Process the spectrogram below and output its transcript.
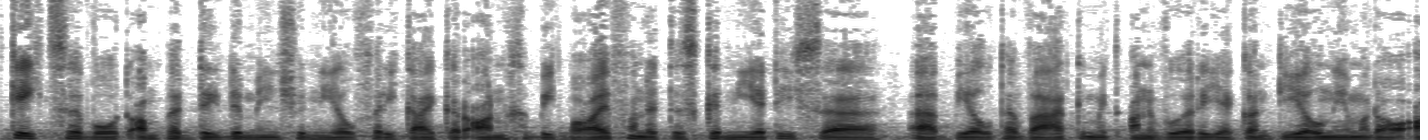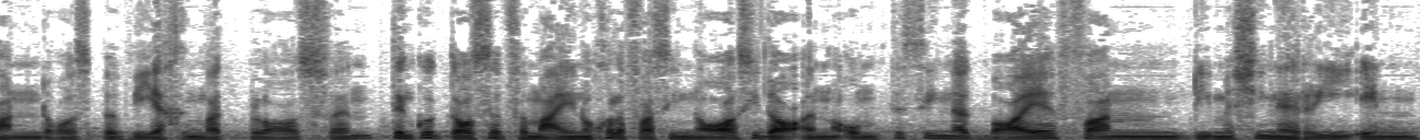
sketse word amper driedimensioneel vir die kyker aangebied. Baie van dit is kinetiese uh, beeldhouwerke met ander woorde, jy kan deelneem daaraan, daar's beweging wat plaasvind. Ek dink ook daar's vir my nog 'n fascinasie daarin om te sien dat baie van die masjinerie en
